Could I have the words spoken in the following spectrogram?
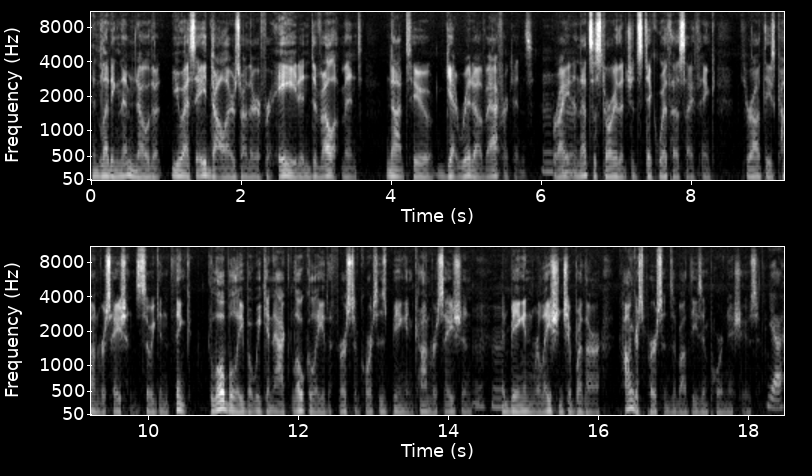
and letting them know that U.S. aid dollars are there for aid and development, not to get rid of Africans, right? And that's a story that should stick with us, I think, throughout these conversations. So we can think globally, but we can act locally. The first, of course, is being in conversation Mm-hmm. and being in relationship with our congresspersons about these important issues. Yeah,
